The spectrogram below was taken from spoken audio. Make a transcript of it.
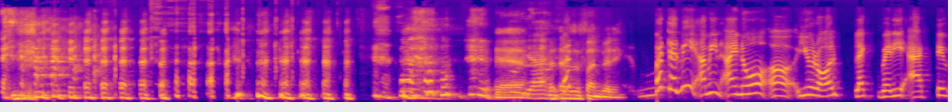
Yeah. yeah. That, that was a fun wedding. but tell me i mean i know uh, you're all like very active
